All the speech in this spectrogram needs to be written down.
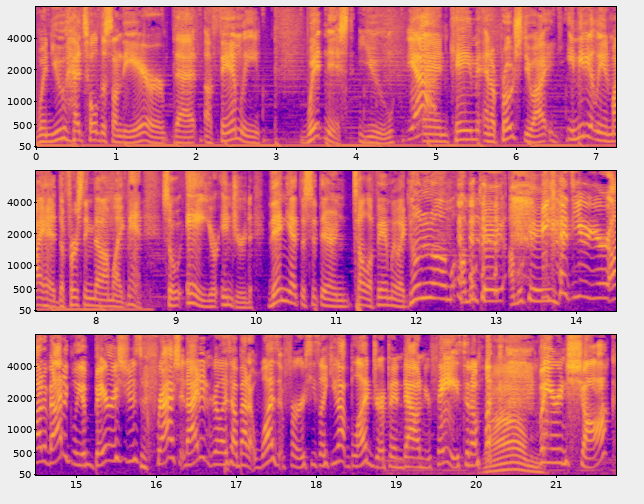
when you had told us on the air that a family witnessed you Yeah. and came and approached you, I immediately in my head, the first thing that I'm like, man, so A, you're injured. Then you have to sit there and tell a family, like, no, no, no, I'm, I'm okay. I'm okay. because you're you're automatically embarrassed. You just crash, and I didn't realize how bad it was at first. He's like, "You got blood dripping down your face," and I'm like, Wow. "But you're in shock."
